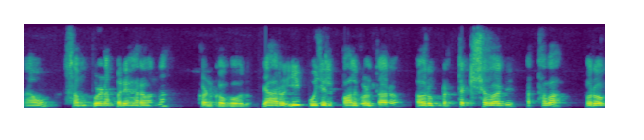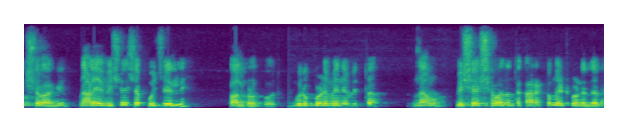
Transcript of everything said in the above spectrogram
ನಾವು ಸಂಪೂರ್ಣ ಪರಿಹಾರವನ್ನ ಕಂಡ್ಕೋಬಹುದು. ಯಾರು ಈ ಪೂಜೆಯಲ್ಲಿ ಪಾಲ್ಗೊಳ್ತಾರೋ ಅವರು ಪ್ರತ್ಯಕ್ಷವಾಗಿ ಅಥವಾ ಪರೋಕ್ಷವಾಗಿ ನಾಳೆ ವಿಶೇಷ ಪೂಜೆಯಲ್ಲಿ ಪಾಲ್ಗೊಳ್ಬಹುದು. ಗುರುಪೂರ್ಣಿಮೆ ನಿಮಿತ್ತ ನಾವು ವಿಶೇಷವಾದಂತ ಕಾರ್ಯಕ್ರಮ ಇಟ್ಕೊಂಡಿದ್ದೇವೆ.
